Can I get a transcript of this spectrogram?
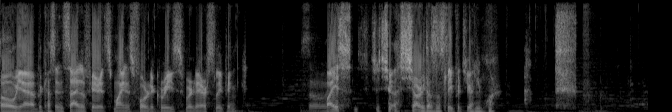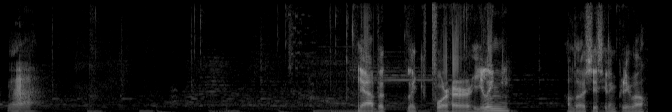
Oh yeah, because inside of here it's minus four degrees where they're sleeping. So Why is Sh- Sh- Shari doesn't sleep with you anymore? yeah, Yeah, but like for her healing, although she's healing pretty well.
